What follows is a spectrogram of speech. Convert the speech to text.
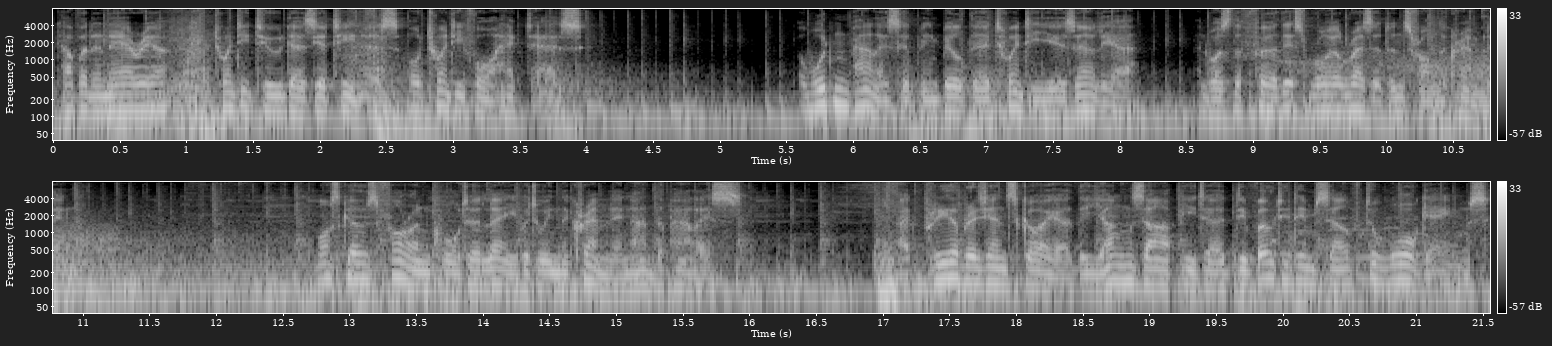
covered an area of 22 desiatinas, or 24 hectares. A wooden palace had been built there 20 years earlier, and was the furthest royal residence from the Kremlin. Moscow's foreign quarter lay between the Kremlin and the palace. At Preobrazhenskoye, the young Tsar Peter devoted himself to war games,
